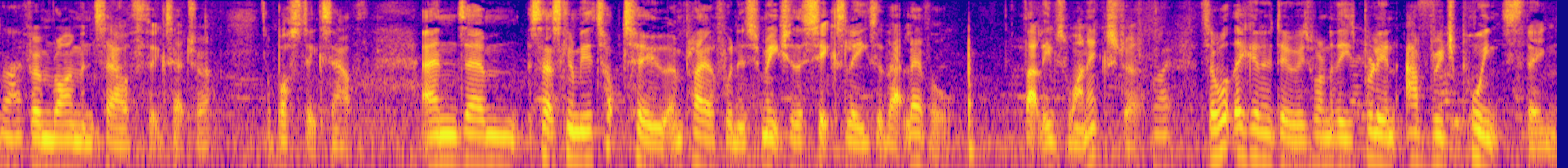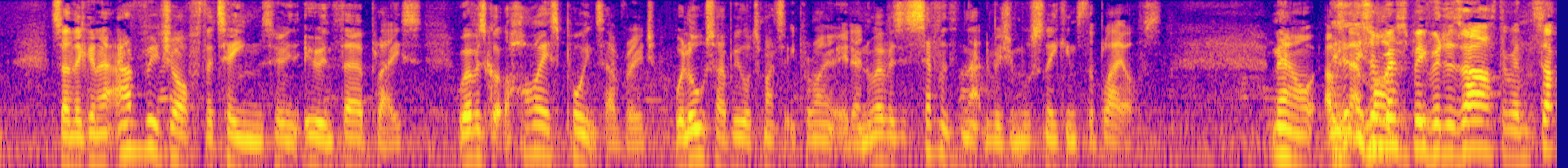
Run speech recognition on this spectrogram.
Right. from Ryman South, etc., or Bostik South. And um, so that's going to be the top two and playoff winners from each of the six leagues at that level. That leaves one extra. Right. So what they're going to do is one of these brilliant average points thing. So they're going to average off the teams who, who are in third place. Whoever's got the highest points average will also be automatically promoted, and whoever's seventh in that division will sneak into the playoffs. Now, I mean, It's, that it's a might- recipe for disaster when some,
